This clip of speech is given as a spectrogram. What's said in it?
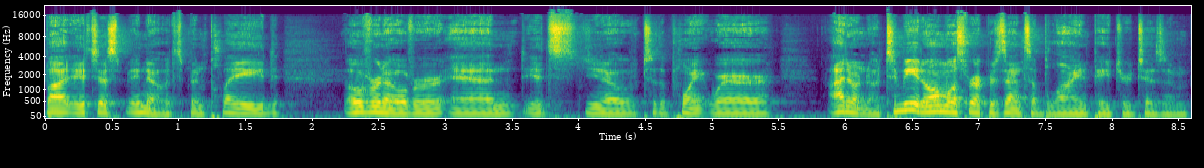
but it's just you know it's been played over and over, and it's you know to the point where I don't know. To me, it almost represents a blind patriotism.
